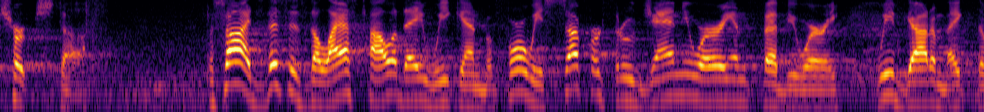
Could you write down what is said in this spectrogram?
church stuff. Besides, this is the last holiday weekend before we suffer through January and February. We've got to make the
